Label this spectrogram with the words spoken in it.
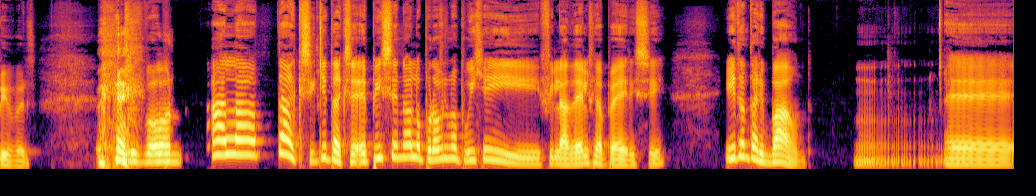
Rivers. λοιπόν, αλλά εντάξει, κοίταξε. Επίσης, ένα άλλο πρόβλημα που είχε η Φιλαδέλφια πέρυσι ήταν τα rebound. Μμμ. Ε,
